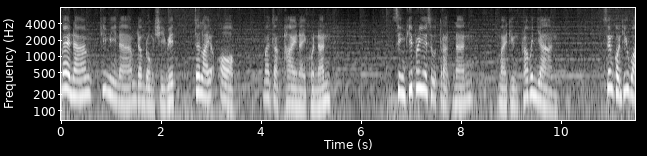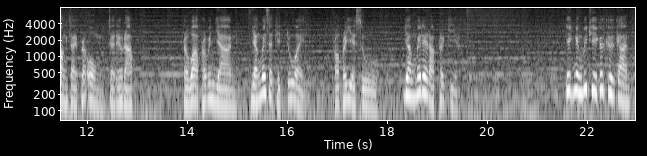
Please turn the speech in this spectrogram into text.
แม่น้ำที่มีน้ำดำรงชีวิตจะไหลออกมาจากภายในคนนั้น สิ่งที่พระเยซูตรัสนั้น หมายถึงพระวิญญาณ ซึ่งคนที่วางใจพระองค์จะได้รับ เพราะว่าพระวิญญาณยังไม่สถิตด้วย เพราะพระเยซูยังไม่ได้รับพระเกียรติ อีกหนึ่งวิธีก็คือการอ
